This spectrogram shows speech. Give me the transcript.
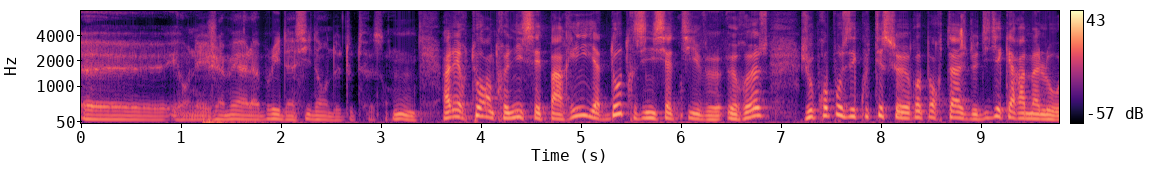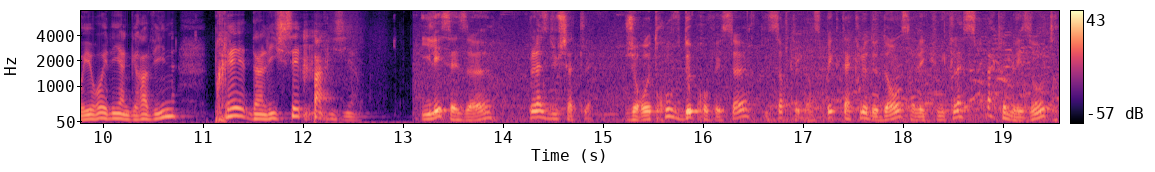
Euh, et on n'est jamais à l'abri d'incidents de toute façon. Hmm. Aller-retour entre Nice et Paris, il y a d'autres initiatives heureuses. Je vous propose d'écouter ce reportage de Didier Caramallo et Aurélien Gravine près d'un lycée parisien. Il est 16h, place du Châtelet. Je retrouve deux professeurs qui sortent d'un spectacle de danse avec une classe pas comme les autres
